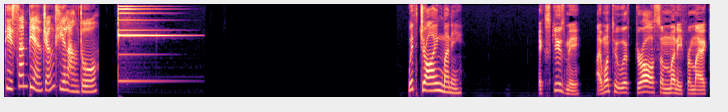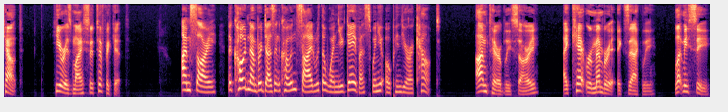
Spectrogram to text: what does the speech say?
第三遍整体朗读。 Withdrawing money. Excuse me, I want to withdraw some money from my account. Here is my certificate. I'm sorry, the code number doesn't coincide with the one you gave us when you opened your account. I'm terribly sorry. I can't remember it exactly. Let me see.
